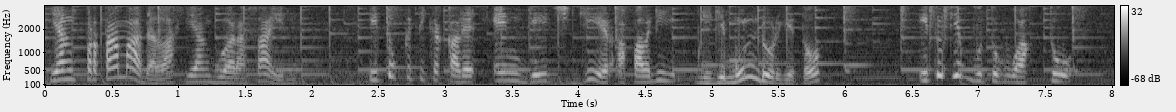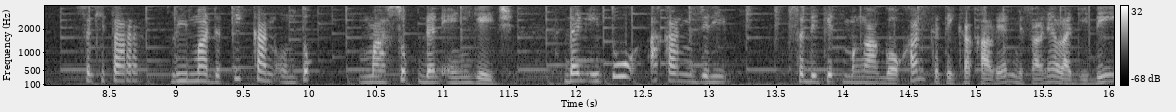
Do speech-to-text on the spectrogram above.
Yang pertama adalah yang gua rasain itu ketika kalian engage gear, apalagi gigi mundur gitu, itu dia butuh waktu sekitar 5 detikan untuk masuk dan engage. Dan itu akan menjadi sedikit mengagokkan ketika kalian misalnya lagi di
